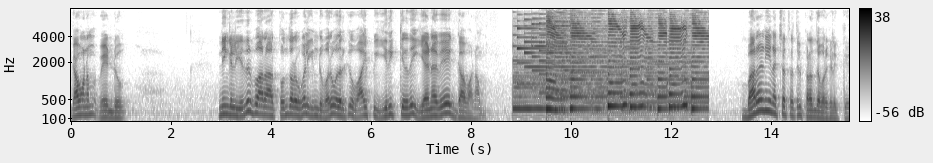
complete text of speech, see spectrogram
கவனம் வேண்டும். நீங்கள் எதிர்பாராத தொந்தரவுகள் இன்று வருவதற்கு வாய்ப்பு இருக்கிறது. எனவே கவனம். பரணி நட்சத்திரத்தில் பிறந்தவர்களுக்கு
